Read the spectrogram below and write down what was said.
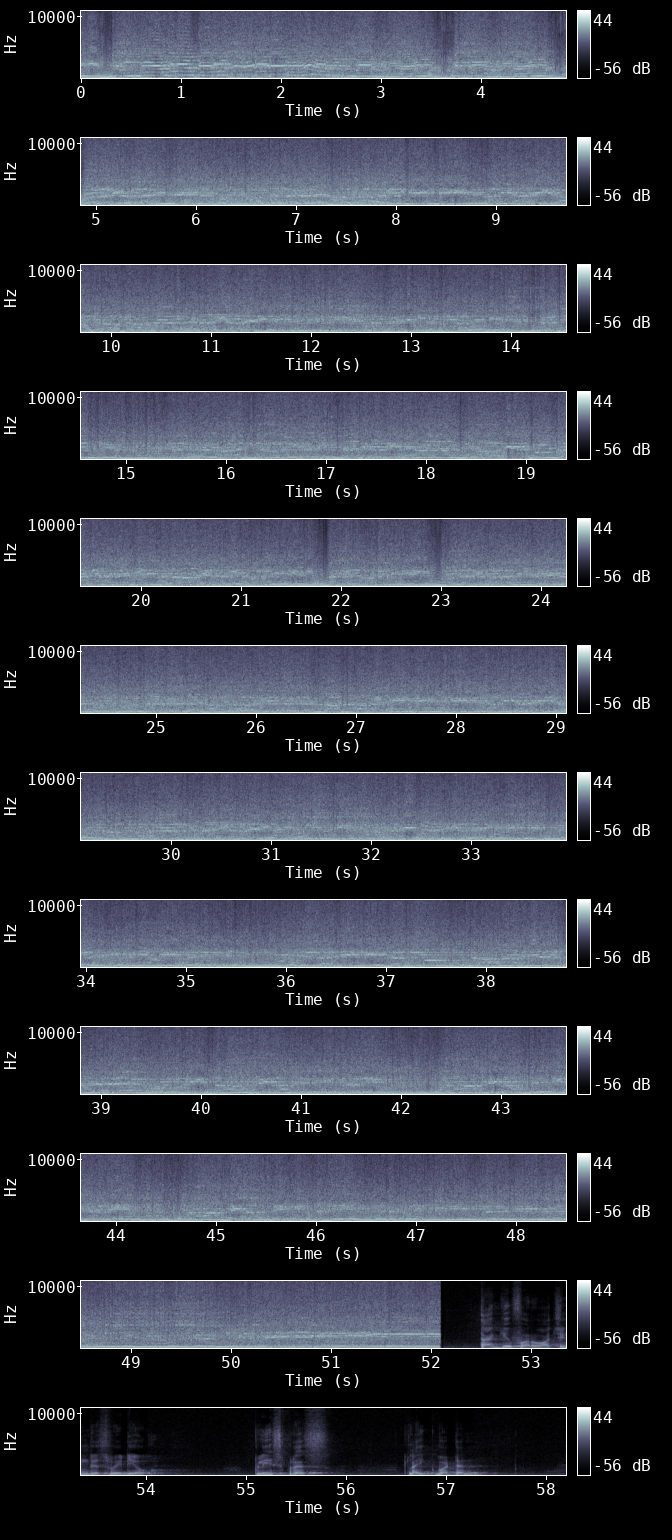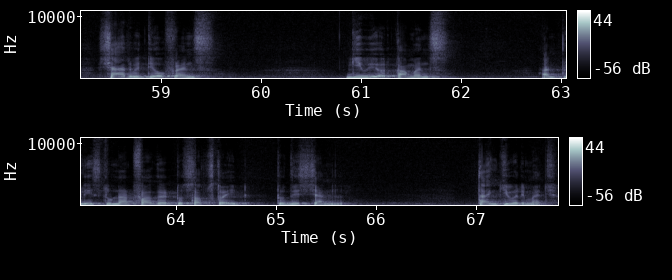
Thank. Thank you for watching this video. Please press like button, share with your friends, give your comments and please do not forget to subscribe to this channel. Thank you very much.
